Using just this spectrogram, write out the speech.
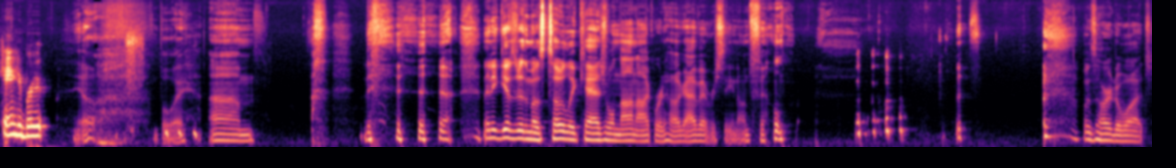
Candy Brute. Oh, boy. um, then he gives her the most totally casual, non awkward hug I've ever seen on film. this was hard to watch.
